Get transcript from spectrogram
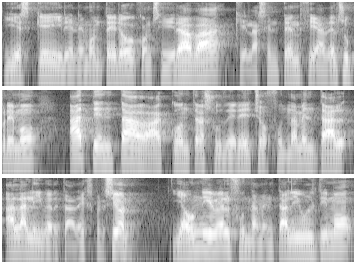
Y es que Irene Montero consideraba que la sentencia del Supremo atentaba contra su derecho fundamental a la libertad de expresión. Y a un nivel fundamental y último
